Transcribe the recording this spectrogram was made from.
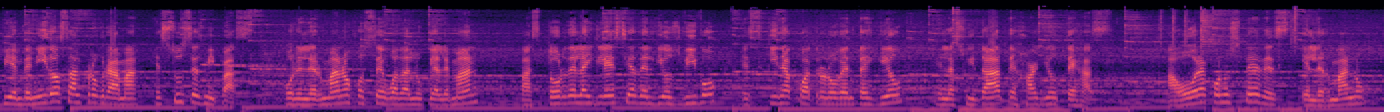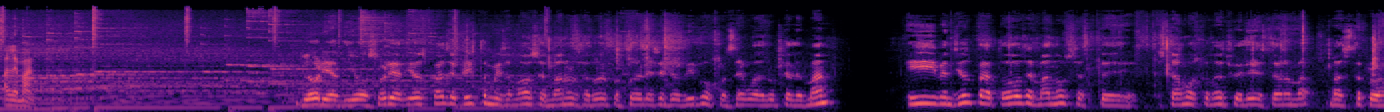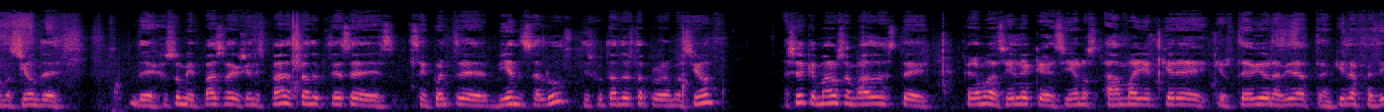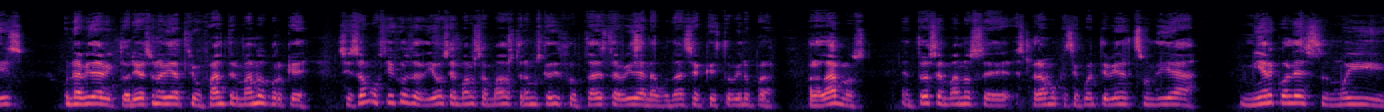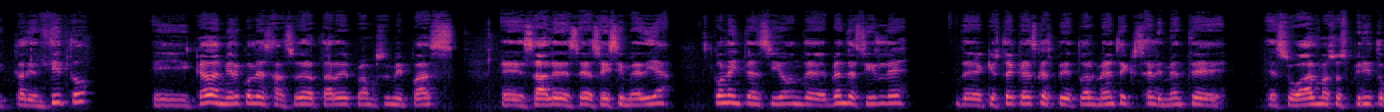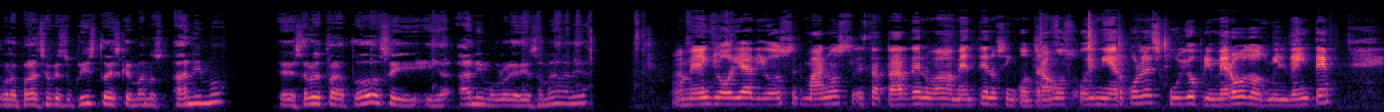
Bienvenidos al programa Jesús es mi paz con el hermano José Guadalupe Alemán, pastor de la Iglesia del Dios Vivo, esquina 490 Hill, en la ciudad de Hargill, Texas. Ahora con ustedes el hermano Alemán. Gloria a Dios, gloria a Dios, paz de Cristo, mis amados hermanos, saludos el pastor de la Iglesia del Dios Vivo, José Guadalupe Alemán. Y bendiciones para todos, hermanos. Este, estamos con de estar más esta programación de de Jesús Mi Paz, la edición hispana, esperando que usted se, se, encuentre bien de salud, disfrutando de esta programación. Así que, hermanos amados, este, queremos decirle que el Señor nos ama y Él quiere que usted viva una vida tranquila, feliz, una vida victoriosa, una vida triunfante, hermanos, porque si somos hijos de Dios, hermanos amados, tenemos que disfrutar esta vida en abundancia que Cristo vino para, para darnos. Entonces, hermanos, eh, esperamos que se encuentre bien. Este es un día miércoles muy calientito y cada miércoles a las 6 de la tarde, el programa Mi Paz eh, sale de 6 a 6 y media con la intención de bendecirle, de que usted crezca espiritualmente, que se alimente de su alma, su espíritu con la palabra del Señor Jesucristo. Es que, hermanos, ánimo, eh, saludos para todos y, ánimo, gloria a Dios. Amén, María. Amén, gloria a Dios, hermanos. Esta tarde nuevamente nos encontramos hoy miércoles, julio primero, 2020.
